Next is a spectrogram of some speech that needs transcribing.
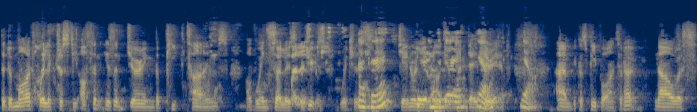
the demand for electricity often isn't during the peak times of when solar is produced, which is okay. generally around the midday yeah. period. Yeah. Um, because people aren't at home. Now, with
